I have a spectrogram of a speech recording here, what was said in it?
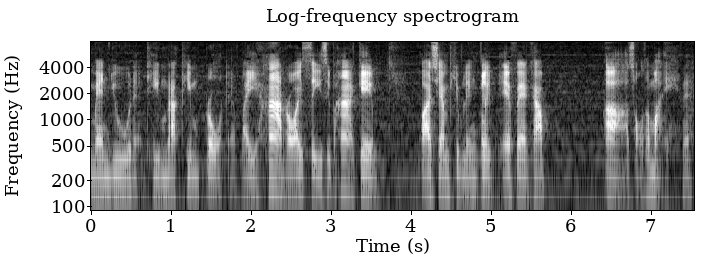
แมนยูเนี่ยทีมรักทีมโปรดเนี่ยไป 545 เกม คว้าแชมป์พรีเมียร์ลีกอังกฤษ FA ครับอ่าสองสมัยนะ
